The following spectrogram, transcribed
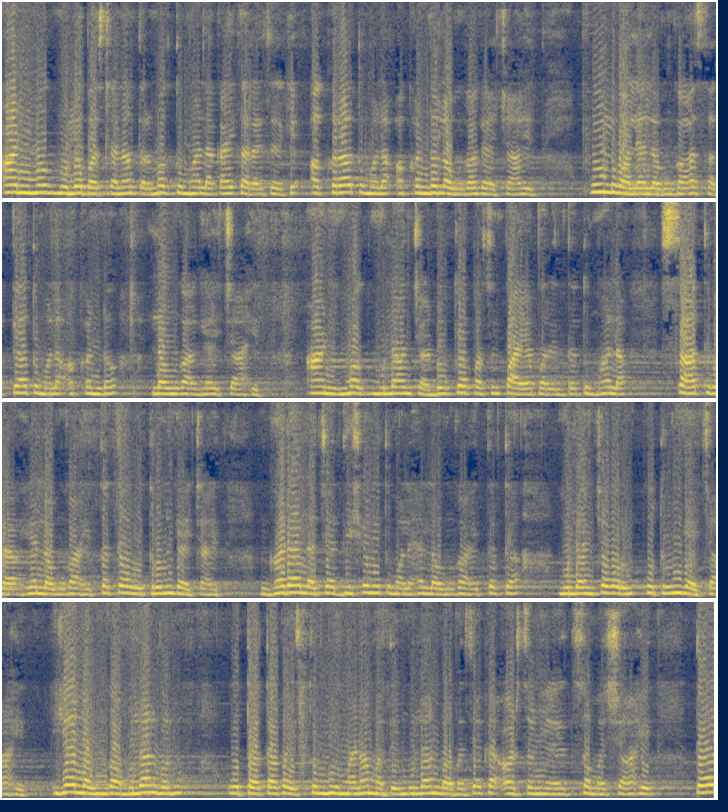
आणि मग मुलं बसल्यानंतर मग तुम्हाला काय करायचं आहे की अकरा तुम्हाला अखंड लवंगा घ्यायच्या आहेत. फुलवाल्या लवंगा असतात त्या तुम्हाला अखंड लवंगा घ्यायच्या आहेत. आणि मग मुलांच्या डोक्यापासून पायापर्यंत तुम्हाला सात वेळा ह्या लवंगा आहेत तर त्या उतरून घ्यायच्या आहेत. घड्याळाच्या दिशेने तुम्हाला ह्या लवंगा आहेत तर त्या मुलांच्यावरून उतरून घ्यायच्या आहेत. या लवंगा मुलांवरून उतरता पाहिजे तुम्ही मनामध्ये मुलांबाबत ज्या काही अडचणी आहेत समस्या आहेत त्या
